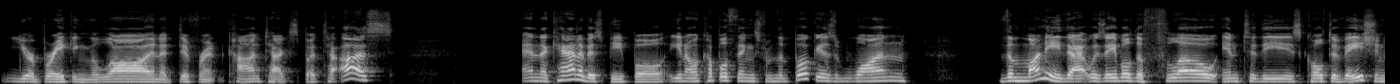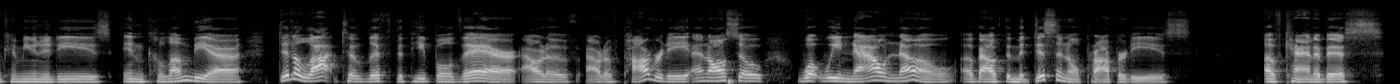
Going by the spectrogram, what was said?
you're breaking the law in a different context, but to us and the cannabis people, you know, a couple things from the book is one, the money that was able to flow into these cultivation communities in Colombia did a lot to lift the people there out of out of poverty and also what we now know about the medicinal properties of cannabis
